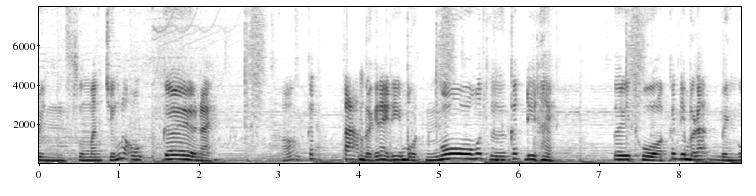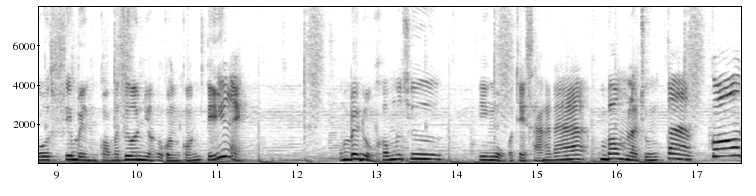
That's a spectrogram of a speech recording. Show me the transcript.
bình xuống bánh trứng là ok rồi này. Đó, cất tạm về cái này đi. Bột ngô có thứ cất đi này cây thùa cái đi bạn bình oxy bình còn mà dưa nhiều còn có tí này. Không biết đủ không nữa chứ? Đi ngủ có thể sáng đã mong là chúng ta có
